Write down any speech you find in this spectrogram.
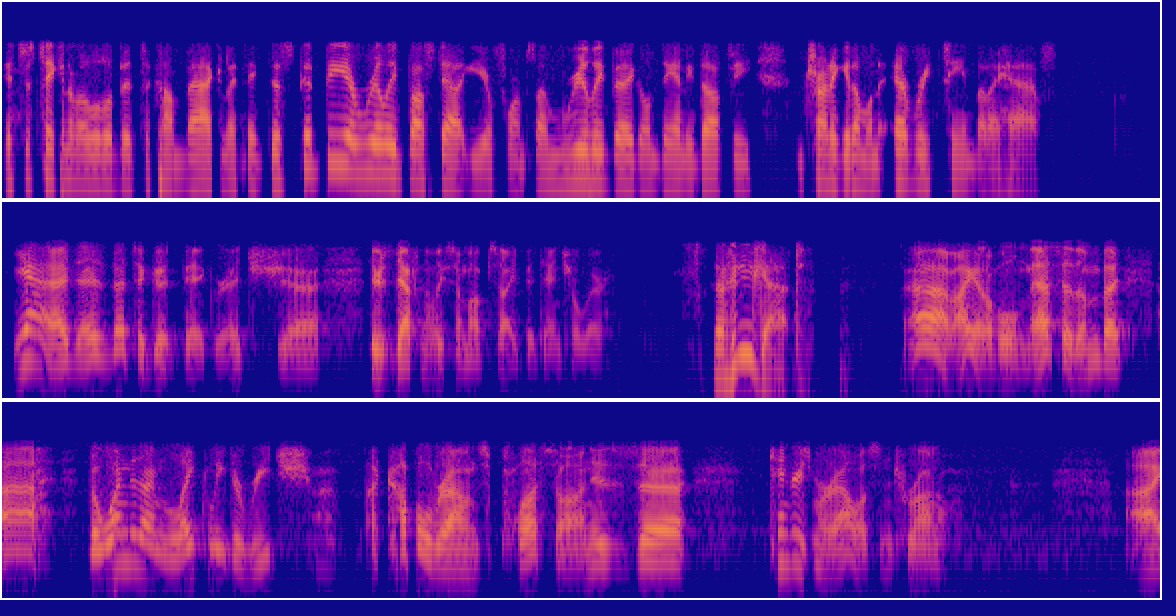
it's just taken him a little bit to come back, and I think this could be a really bust out year for him. So I'm really big on Danny Duffy. I'm trying to get him on every team that I have. Yeah, that's a good pick, Rich. Uh, there's definitely some upside potential there. Now, who do you got? Uh, I got a whole mess of them, but uh, the one that I'm likely to reach a couple rounds plus on is uh, Kendrys Morales in Toronto. I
